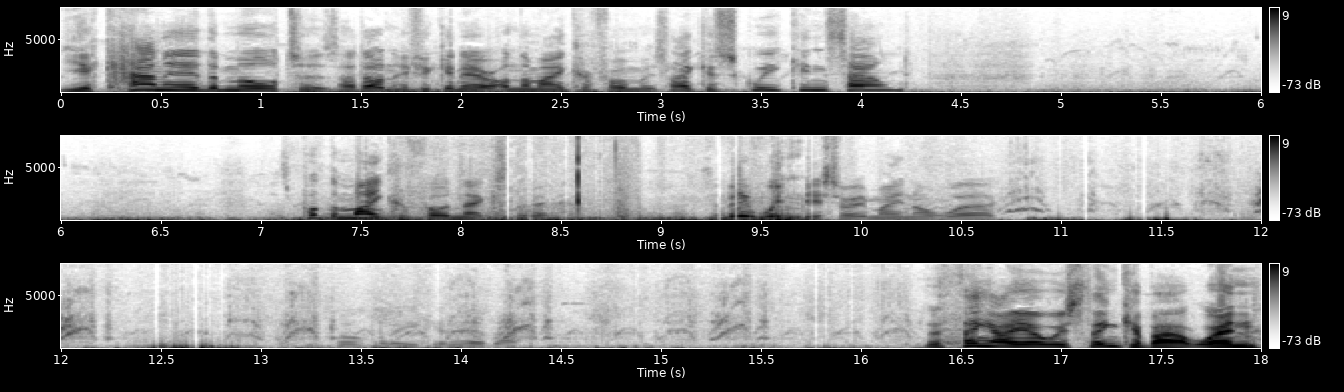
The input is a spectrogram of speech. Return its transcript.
You can hear the motors. I don't know if you can hear it on the microphone. It's like a squeaking sound. Let's put the microphone next to it. It's a bit windy, so it might not work. Hopefully you can hear that. The thing I always think about when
